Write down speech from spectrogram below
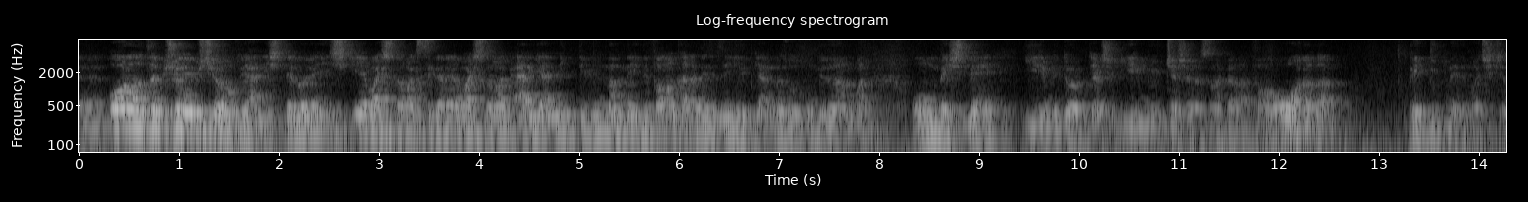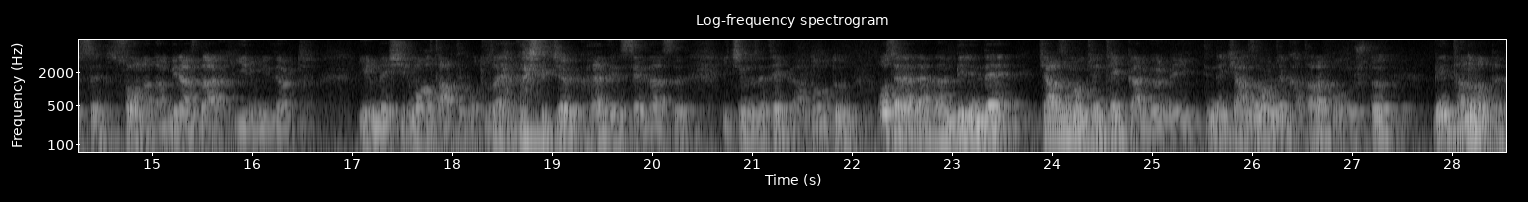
Ee, o arada tabii şöyle bir şey oldu. Yani işte böyle içkiye başlamak, sigaraya başlamak, ergenlikti bilmem neydi falan Karadeniz'e gelip gelmez olduğum bir dönem var. 15 ile 24 yaş, 23 yaş arasına kadar falan. O arada pek gitmedim açıkçası. Sonradan biraz daha 24, 25, 26 artık 30'a yaklaştıkça Karadeniz sevdası içimizde tekrar doğdu. O senelerden birinde Kazım amcayı tekrar görmeye gittiğimde Kazım amca katarak olmuştu. Beni tanımadı.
